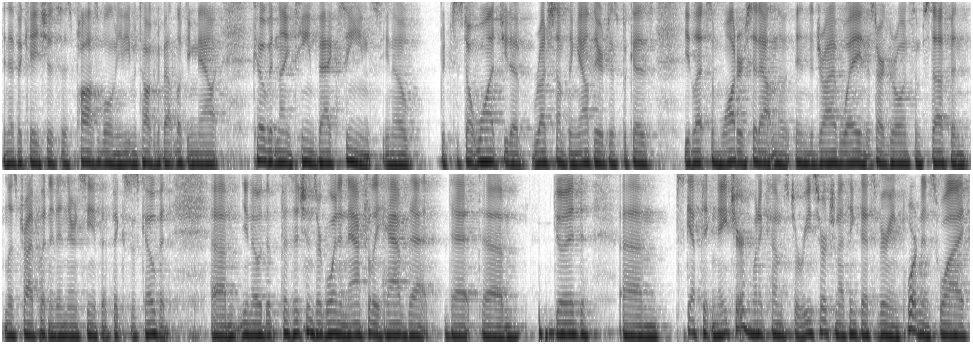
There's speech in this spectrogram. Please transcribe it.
and efficacious as possible. I mean, even talking about looking now at COVID nineteen vaccines. You know, we just don't want you to rush something out there just because you let some water sit out in the in the driveway and it start growing some stuff and let's try putting it in there and see if it fixes COVID. Um, you know, the physicians are going to naturally have that that um, good um, skeptic nature when it comes to research, and I think that's very important. It's why.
